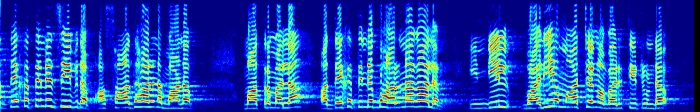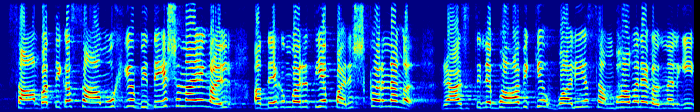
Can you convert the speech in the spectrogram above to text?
അദ്ദേഹത്തിന്റെ ജീവിതം അസാധാരണമാണ്. മാത്രമല്ല അദ്ദേഹത്തിന്റെ ഭരണകാലം ഇന്ത്യയിൽ വലിയ മാറ്റങ്ങൾ വരുത്തിയിട്ടുണ്ട്. സാമ്പത്തിക സാമൂഹിക വിദേശ നയങ്ങളിൽ അദ്ദേഹം വരുത്തിയ പരിഷ്കരണങ്ങൾ രാജ്യത്തിന്റെ ഭാവിക്ക് വലിയ സംഭാവനകൾ നൽകി.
